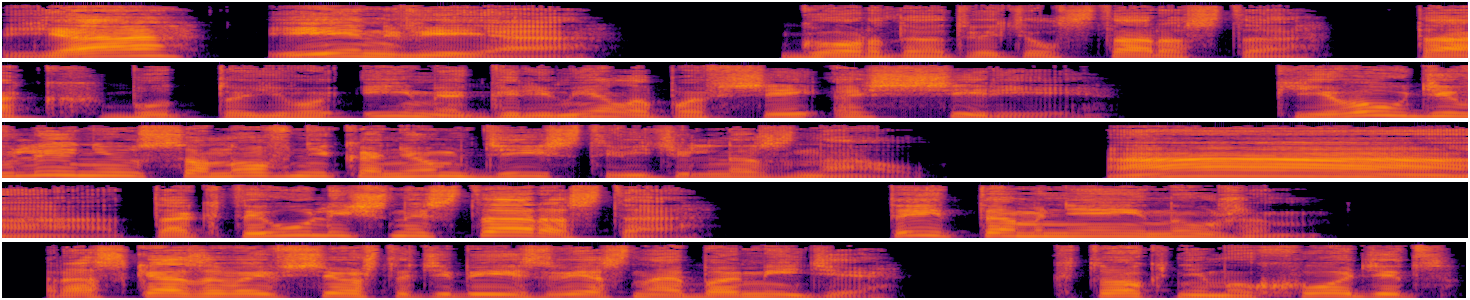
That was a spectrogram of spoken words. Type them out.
Я Инвия, гордо ответил староста, так, будто его имя гремело по всей Ассирии. К его удивлению, сановник о нем действительно знал. А, так ты уличный староста. Ты-то мне и нужен. Рассказывай все, что тебе известно об Амиде. Кто к нему ходит,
